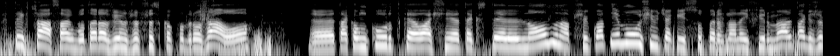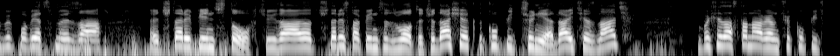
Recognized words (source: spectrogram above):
w tych czasach, bo teraz wiem, że wszystko podrożało, e, taką kurtkę właśnie tekstylną, na przykład nie musi być jakiejś super znanej firmy, ale tak, żeby powiedzmy za e, 4-5 stów, czyli za 400-500 zł. Czy da się kupić, czy nie? Dajcie znać bo się zastanawiam, czy kupić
